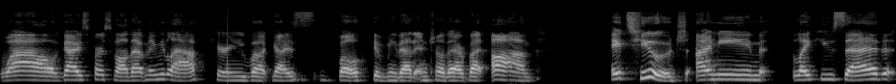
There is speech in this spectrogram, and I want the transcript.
Wow, guys, first of all, that made me laugh hearing you but guys both give me that intro there. But um it's huge. I mean, like you said,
